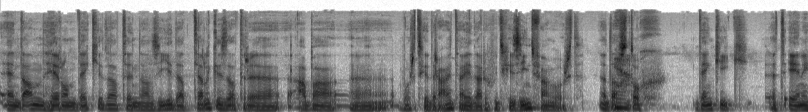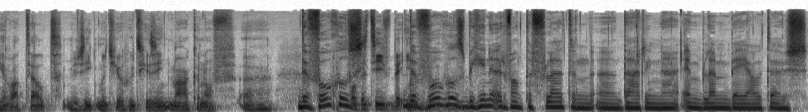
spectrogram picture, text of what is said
En dan herontdek je dat en dan zie je dat telkens dat er uh, ABBA uh, wordt gedraaid, dat je daar goed gezien van wordt. En dat is toch denk ik, het enige wat telt. Muziek moet je goed gezien maken of uh, de vogels, positief beïnvloeden. De vogels beginnen ervan te fluiten uh, daar in uh, Emblem bij jou thuis.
